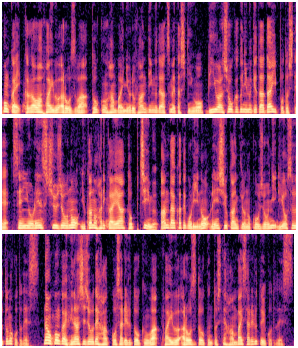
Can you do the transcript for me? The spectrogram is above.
今回香川ファイブアローズはトークン販売によるファンディングで集めた資金を B1 昇格に向けた第一歩として専用練習場の床の張り替えやトップチームアンダーカテゴリーの練習環境の向上に利用するとのことです。なお今回フィナンシェ上で発行されるトークンは5アローズトークンとして販売されるということです。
